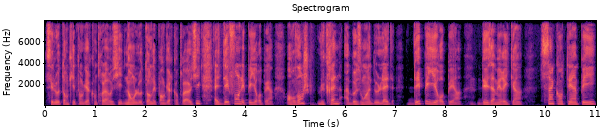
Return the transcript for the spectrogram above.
C'est l'OTAN qui est en guerre contre la Russie. Non, l'OTAN n'est pas en guerre contre la Russie. Elle défend les pays européens. En revanche, l'Ukraine a besoin de l'aide des pays européens, des Américains, 51 pays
